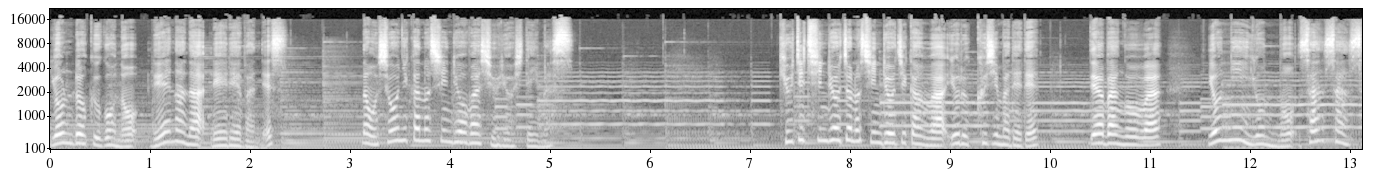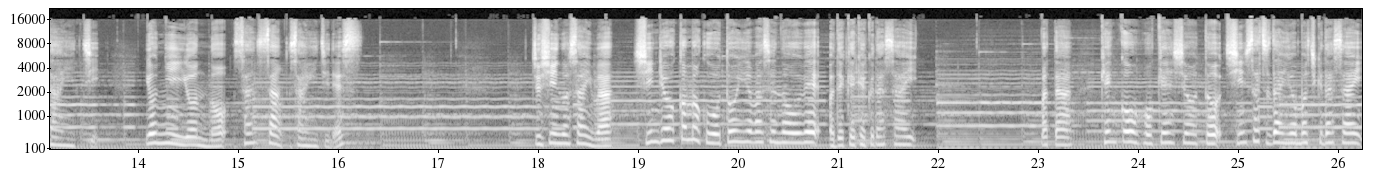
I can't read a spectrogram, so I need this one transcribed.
465-0700番です。なお小児科の診療は終了しています。休日診療所の診療時間は夜9時までで電話番号は424-3331 424-3331です。受診の際は診療科目を問い合わせの上お出かけください。また健康保険証と診察代をお持ちください。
